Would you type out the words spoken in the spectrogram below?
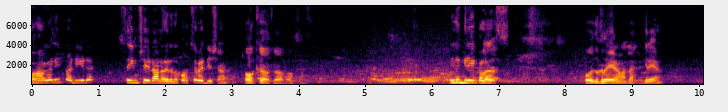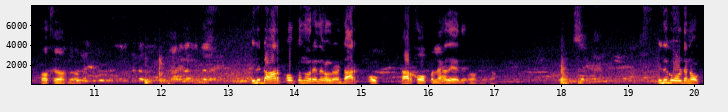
മഹാഗണി തടിയുടെ സെയിം ആണ് വരുന്നത്. കുറച്ച് റെഡിഷ് ആണ്. ഓക്കെ ഓക്കെ ഓക്കെ ഇത് ഗ്രേ കളേഴ്സ് ഓ ഇത് ഗ്രേ ആണല്ലേ ഗ്രേ ആണ്. ഓക്കെ ഓക്കെ ഓക്കെ ഇത് ഡാർക്ക് ഓക്ക് എന്ന് പറയുന്ന കളറാണ് ഡാർക്ക് ഓക്ക് ഡാർക്ക് ഓപ്പ് അല്ലേ? അതെ അതെ. ഓക്കെ ഇത് ഗോൾഡൻ ഓക്ക്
